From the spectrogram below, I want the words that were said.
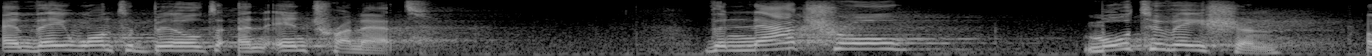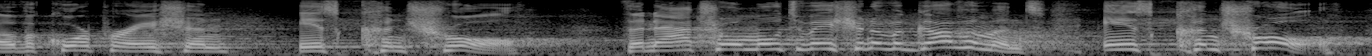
and they want to build an intranet. The natural motivation of a corporation is control. The natural motivation of a government is control.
